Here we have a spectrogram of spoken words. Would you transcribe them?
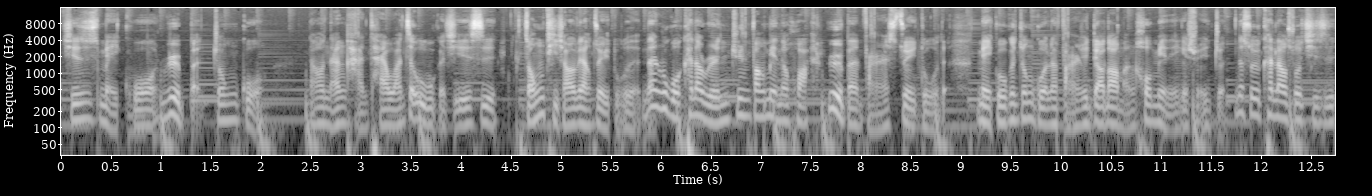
其实是美国、日本、中国，然后南韩、台湾这五个其实是总体消费量最多的。那如果看到人均方面的话，日本反而是最多的，美国跟中国呢反而就掉到蛮后面的一个水准。那所以看到说，其实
